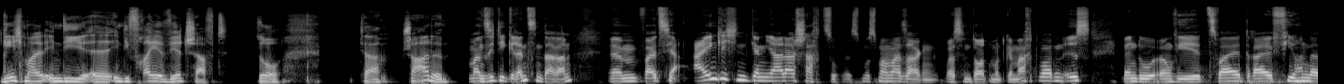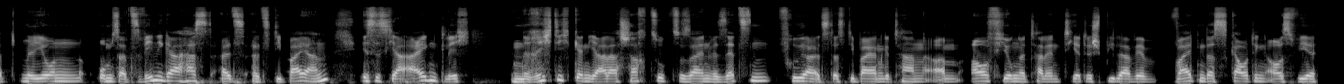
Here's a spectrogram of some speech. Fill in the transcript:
gehe ich mal in die äh, in die freie Wirtschaft. So, tja, schade. Man sieht die Grenzen daran, ähm, weil es ja eigentlich ein genialer Schachzug ist, muss man mal sagen, was in Dortmund gemacht worden ist. Wenn du irgendwie zwei, drei, 400 Millionen Umsatz weniger hast als, als die Bayern, ist es ja eigentlich ein richtig genialer Schachzug zu sein. Wir setzen früher, als das die Bayern getan haben, auf junge, talentierte Spieler. Wir weiten das Scouting aus. Wir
